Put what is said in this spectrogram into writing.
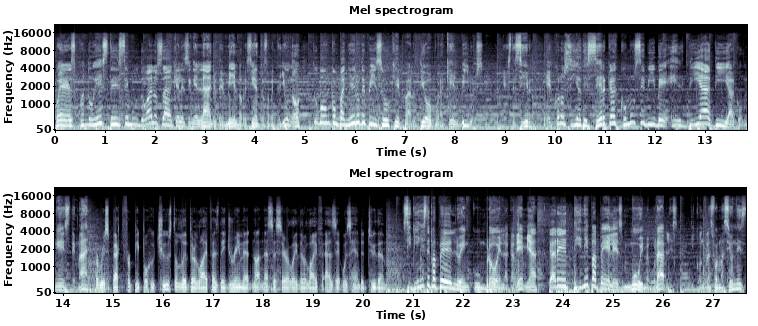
Pues cuando este se mudó a Los Ángeles en el año de 1991, tuvo un compañero de piso que partió por aquel virus. Es decir, él conocía de cerca cómo se vive el día a día con este mal. a respect for people who choose to live their life as they dream it, not necessarily their life as it was handed to them. Si bien este papel lo encumbró en la academia, Jared tiene papeles muy memorables y con transformaciones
